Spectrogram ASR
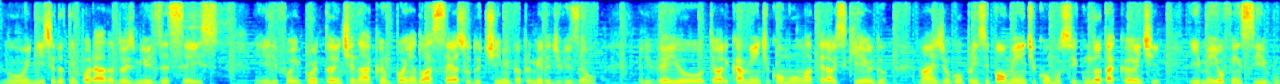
no início da temporada 2016 e ele foi importante na campanha do acesso do time para a primeira divisão. Ele veio teoricamente como um lateral esquerdo, mas jogou principalmente como segundo atacante e meio ofensivo.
